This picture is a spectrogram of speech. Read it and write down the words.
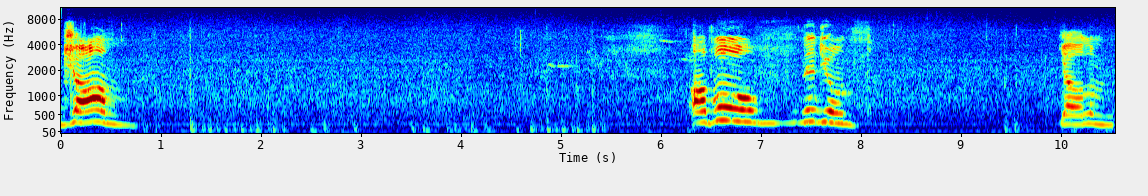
Cam. Abo ne diyorsun? Ya oğlum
